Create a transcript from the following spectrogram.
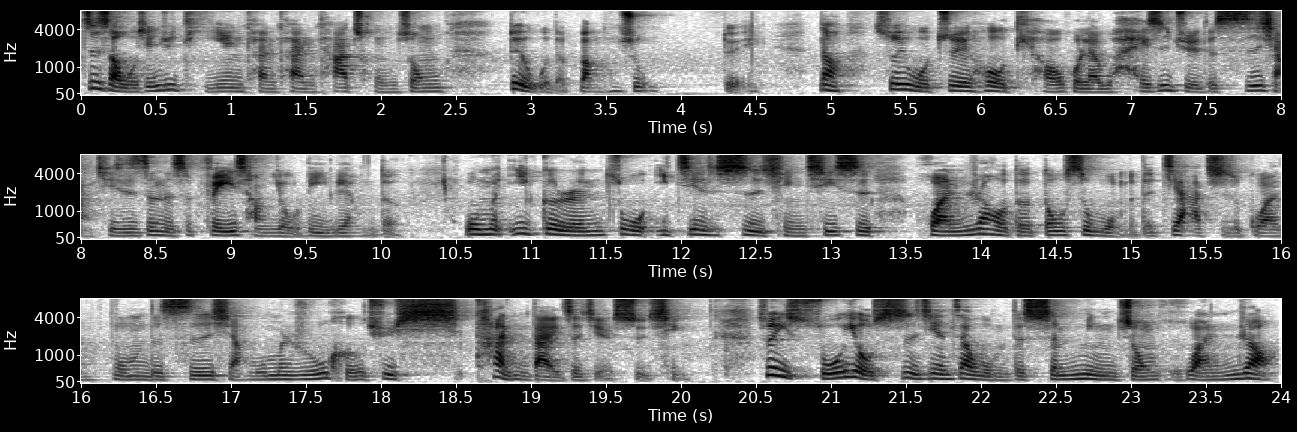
至少我先去体验看看他从中对我的帮助。对。那所以，我最后调回来，我还是觉得思想其实真的是非常有力量的。我们一个人做一件事情，其实环绕的都是我们的价值观、我们的思想，我们如何去看待这件事情。所以，所有事件在我们的生命中环绕，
